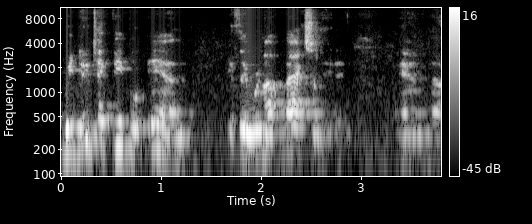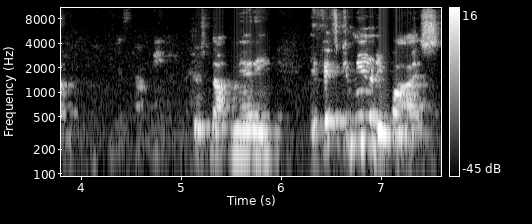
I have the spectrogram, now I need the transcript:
we do take people in if they were not vaccinated, and um, Just not many. there's not many. If it's community-wise,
